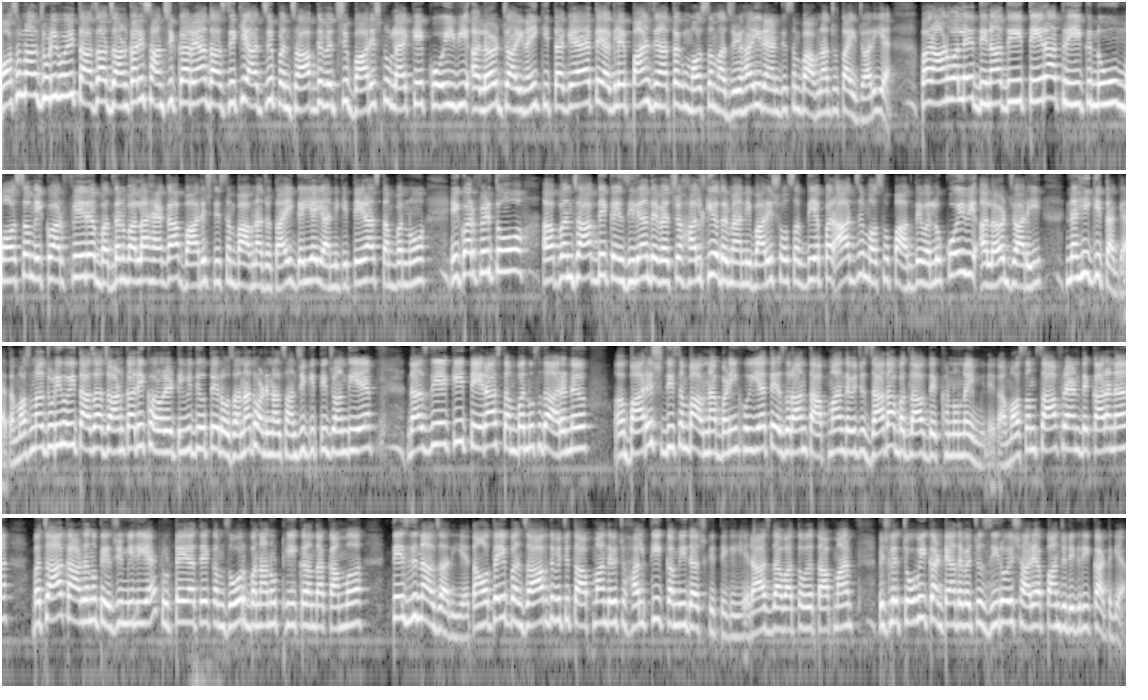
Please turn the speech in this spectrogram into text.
ਮੌਸਮ ਨਾਲ ਜੁੜੀ ਹੋਈ ਤਾਜ਼ਾ ਜਾਣਕਾਰੀ ਸਾਂਝੀ ਕਰ ਰਹੇ ਹਾਂ। ਦੱਸਦੇ ਕਿ ਅੱਜ ਪੰਜਾਬ ਦੇ ਵਿੱਚ ਬਾਰਿਸ਼ ਨੂੰ ਲੈ ਕੇ ਕੋਈ ਵੀ ਅਲਰਟ ਜਾਰੀ ਨਹੀਂ ਕੀਤਾ ਗਿਆ ਹੈ ਤੇ ਅਗਲੇ 5 ਦਿਨਾਂ ਤੱਕ ਮੌਸਮ ਅਜਿਹਾ ਹੀ ਰਹਿਣ ਦੀ ਸੰਭਾਵਨਾ ਜਤਾਈ ਜਾ ਰਹੀ ਹੈ। ਪਰ ਆਉਣ ਵਾਲੇ ਦਿਨਾਂ ਦੀ 13 ਤਰੀਕ ਨੂੰ ਮੌਸਮ ਇੱਕ ਵਾਰ ਫਿਰ ਬਦਲਣ ਵਾਲਾ ਹੈਗਾ। ਬਾਰਿਸ਼ ਦੀ ਸੰਭਾਵਨਾ ਜਤਾਈ ਗਈ ਹੈ, ਯਾਨੀ ਕਿ 13 ਸਤੰਬਰ ਨੂੰ ਇੱਕ ਵਾਰ ਫਿਰ ਤੋਂ ਪੰਜਾਬ ਦੇ ਕਈ ਜ਼ਿਲ੍ਹਿਆਂ ਦੇ ਵਿੱਚ ਹਲਕੀ ਤੋਂ ਦਰਮਿਆਨੀ ਬਾਰਿਸ਼ ਹੋ ਸਕਦੀ ਹੈ। ਪਰ ਅੱਜ ਮੌਸਮ ਵਿਭਾਗ ਦੇ ਵੱਲੋਂ ਕੋਈ ਵੀ ਅਲਰਟ ਜਾਰੀ ਨਹੀਂ ਕੀਤਾ ਗਿਆ ਤਾਂ ਮੌਸਮ ਨਾਲ ਜੁੜੀ ਹੋਈ ਤਾਜ਼ਾ ਜਾਣਕਾਰੀ ਖਰੋਲੇ ਟੀਵੀ ਦੇ ਉੱਤੇ ਰੋਜ਼ਾਨਾ ਤੁਹਾਡੇ ਨਾਲ ਸਾਂਝੀ ਕੀਤੀ ਜਾਂਦੀ ਹੈ। ਦੱਸ ਦਈਏ ਕਿ 13 ਸਤੰਬਰ ਨੂੰ ਸਧਾਰਨ ਬਾਰਿਸ਼ ਦੀ ਸੰਭਾਵਨਾ ਬਣੀ ਹੋਈ ਹੈ ਤੇ ਇਸ ਦੌਰਾਨ ਤਾਪਮਾਨ ਦੇ ਵਿੱਚ ਜ਼ਿਆਦਾ ਬਦਲਾਅ ਦੇਖਣ ਨੂੰ ਨਹੀਂ ਮਿਲੇਗਾ। ਮੌਸਮ ਸਾਫ਼ ਰਹਿਣ ਦੇ ਕਾਰਨ ਬਚਾਅ ਕਾਰਜਾਂ ਨੂੰ ਤੇਜ਼ੀ ਮਿਲੀ ਹੈ। ਟੁੱਟੇ ਅਤੇ ਕਮਜ਼ੋਰ ਬਨਾਂ ਨੂੰ ਠੀਕ ਕਰਨ ਦਾ ਕੰਮ ਤੇਜ਼ੀ ਨਾਲ ਜਾਰੀ ਹੈ। ਤਾਂ ਉੱਥੇ ਹੀ ਪੰਜਾਬ ਦੇ ਵਿੱਚ ਤਾਪਮਾਨ ਦੇ ਵਿੱਚ ਹਲਕੀ ਕਮੀ ਦਰਜ ਕੀਤੀ ਗਈ ਹੈ। ਰਾਜ ਦਾ ਵੱਧ ਤੋਂ ਵੱਧ ਤਾਪਮਾਨ ਪਿਛਲੇ 24 ਘੰਟਿਆਂ ਦੇ ਵਿੱਚ 0.5 ਡਿਗਰੀ ਘਟ ਗਿਆ।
